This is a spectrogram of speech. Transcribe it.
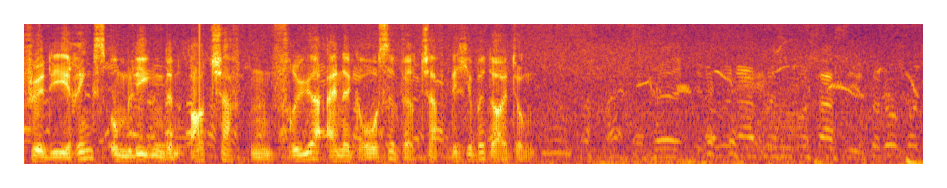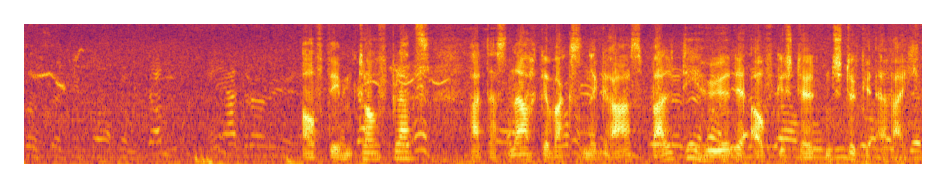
für die ringsumliegenden Ortschaften früher eine große wirtschaftliche Bedeutung. Auf dem Torfplatz hat das nachgewachsene Gras bald die Höhe der aufgestellten Stücke erreicht.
